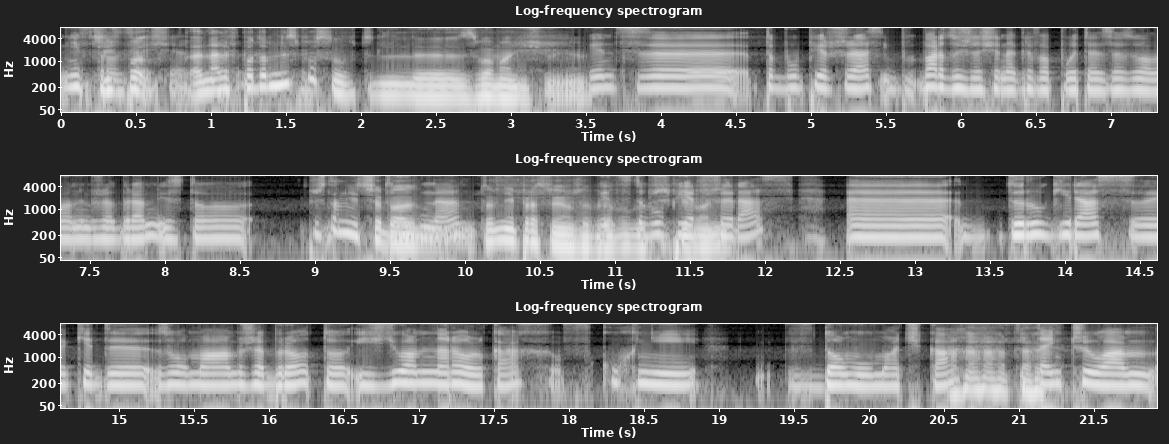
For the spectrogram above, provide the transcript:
nie wtrącaj się. no, ale w podobny sposób e, złamaliśmy, nie? Więc e, to był pierwszy raz i bardzo źle się nagrywa płytę ze złamanym żebrem. Jest to, Przecież tam nie trzeba, Trudne. to nie pracują żebra w więc to był pierwszy raz. E, drugi raz, e, kiedy złamałam żebro, to jeździłam na rolkach w kuchni w domu Maćka Aha, i tak. tańczyłam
